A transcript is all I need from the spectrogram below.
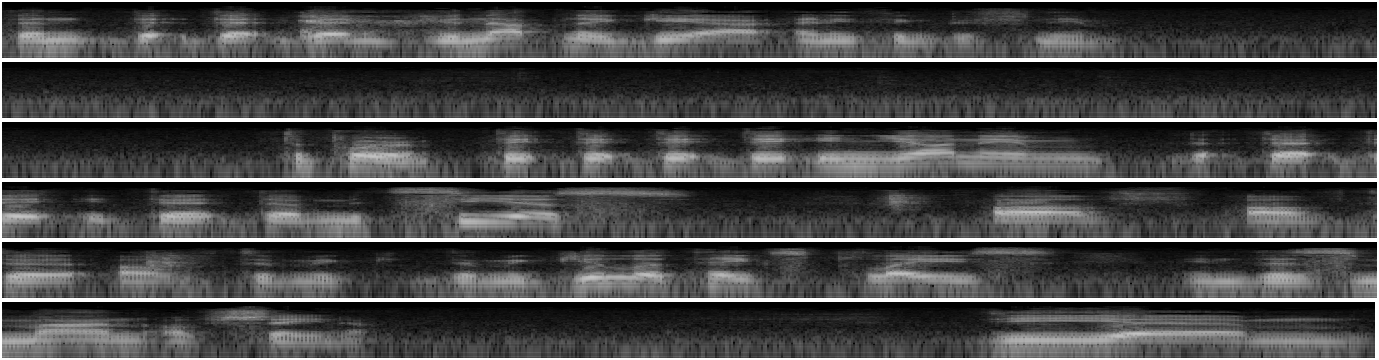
Then then, then you're not negea anything bifnim. To Purim. The, the, the, the inyanim, the, the, the, the, of, of the, of the, the Megillah takes place in the Zman of Shena. The, um,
